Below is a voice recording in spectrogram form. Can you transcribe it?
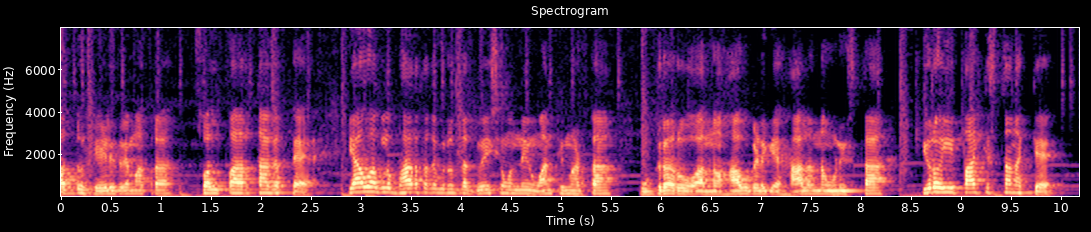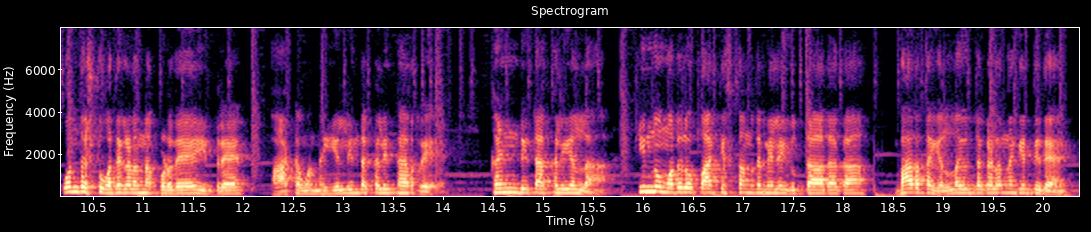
ಒದ್ದು ಹೇಳಿದರೆ ಮಾತ್ರ ಸ್ವಲ್ಪ ಅರ್ಥ ಆಗತ್ತೆ. ಯಾವಾಗಲೂ ಭಾರತದ ವಿರುದ್ಧ ದ್ವೇಷವನ್ನೇ ವಾಂತಿ ಮಾಡ್ತಾ, ಉಗ್ರರು ಅನ್ನೋ ಹಾವುಗಳಿಗೆ ಹಾಲನ್ನು ಉಣಿಸ್ತಾ, ಇರೋ ಈ ಪಾಕಿಸ್ತಾನಕ್ಕೆ ಒಂದಷ್ಟು ವಧೆಗಳನ್ನು ಕೊಡದೇ ಇದ್ರೆ ಪಾಠವನ್ನು ಎಲ್ಲಿಂದ ಕಲಿತಾರ್ರೆ? ಖಂಡಿತ ಕಲಿಯಲ್ಲ. ಇನ್ನು ಮೊದಲು ಪಾಕಿಸ್ತಾನದ ಮೇಲೆ ಯುದ್ಧ ಆದಾಗ ಭಾರತ ಎಲ್ಲ ಯುದ್ಧಗಳನ್ನು ಗೆದ್ದಿದೆ.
